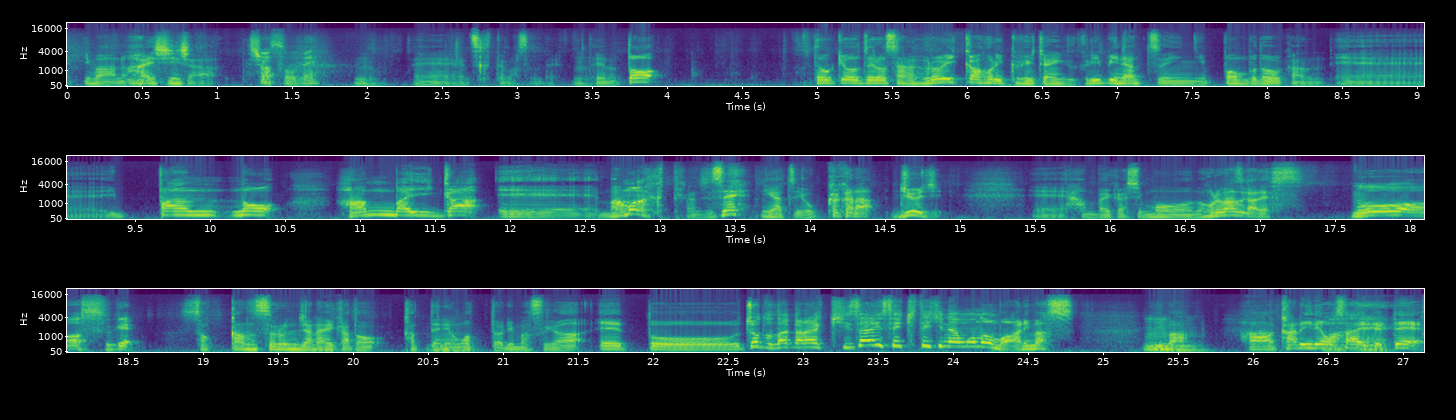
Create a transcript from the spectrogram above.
今、あの、配信者でしょ？あ、そうね。うん。えー作ってますんで。というのと、東京03 FROLIC A HOLIC featuring Creepy Nuts in 日本武道館、えー一般の販売が、えー間もなくって感じですね。2月4日から10時、えー販売開始、もう残りわずかです。おー、すげえ。即完するんじゃないかと勝手に思っておりますが、えっ、と、ちょっとだから機材席的なものもあります。今、うんあ仮で押さえてて、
